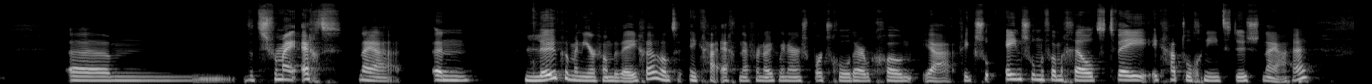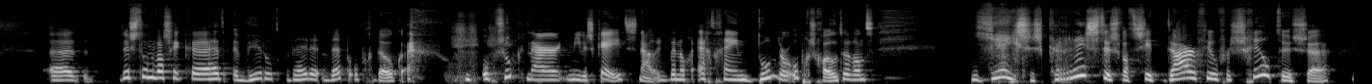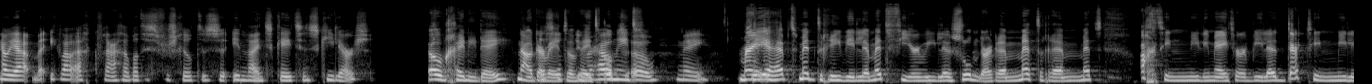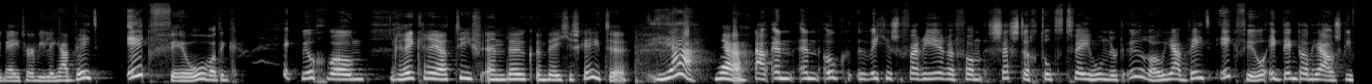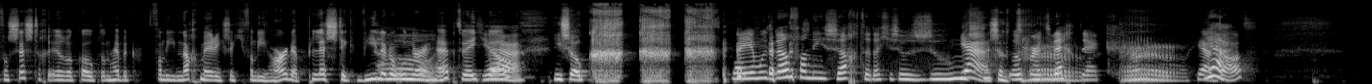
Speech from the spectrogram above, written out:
Ehm, dat is voor mij echt, nou ja, een leuke manier van bewegen. Want ik ga echt never nooit meer naar een sportschool. Daar heb ik gewoon, ja, vind ik zo, één zonde van mijn geld. Twee, ik ga toch niet. Dus, nou ja, hè. Uh, dus toen was ik uh, het wereldwijde web opgedoken. op zoek naar nieuwe skates. Nou, ik ben nog echt geen donder opgeschoten. Want Jezus Christus, wat zit daar veel verschil tussen? Nou ja, maar ik wou eigenlijk vragen, wat is het verschil tussen inline skates en skilers? Oh, geen idee. Nou, daar weet, weet ik al niet. Oh, nee. Maar je hebt met drie wielen, met vier wielen, zonder rem, met rem, met 18 mm wielen, 13 mm wielen. Ja, weet ik veel wat ik ik wil gewoon... Recreatief en leuk een beetje skaten. Ja. ja. Nou, en, en ook, weet je, ze variëren van 60 tot 200 euro. Ja, weet ik veel. Ik denk dan, ja, als ik die van 60 euro koop, dan heb ik van die nachtmerries dat je van die harde plastic wielen oh, eronder hebt, weet je ja. wel. Die zo... Maar je moet wel van die zachte, dat je zo zoomt ja, zo over het wegdek. Ja, ja, dat.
